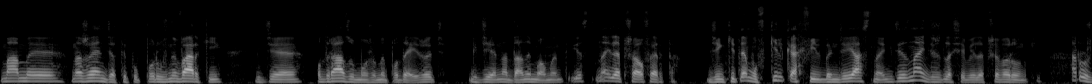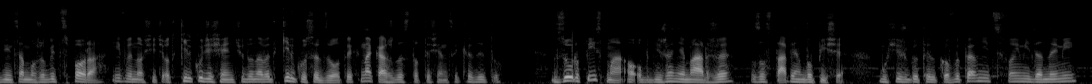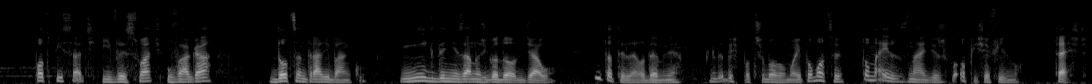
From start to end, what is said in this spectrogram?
Mamy narzędzia typu porównywarki, gdzie od razu możemy podejrzeć, gdzie na dany moment jest najlepsza oferta. Dzięki temu w kilka chwil będzie jasne, gdzie znajdziesz dla siebie lepsze warunki, a różnica może być spora i wynosić od kilkudziesięciu do nawet kilkuset złotych na każde 100 tysięcy kredytu. Wzór pisma o obniżenie marży zostawiam w opisie. Musisz go tylko wypełnić swoimi danymi, podpisać i wysłać, uwaga, do centrali banku. Nigdy nie zanoś go do oddziału. I to tyle ode mnie. Gdybyś potrzebował mojej pomocy, to mail znajdziesz w opisie filmu. Cześć!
